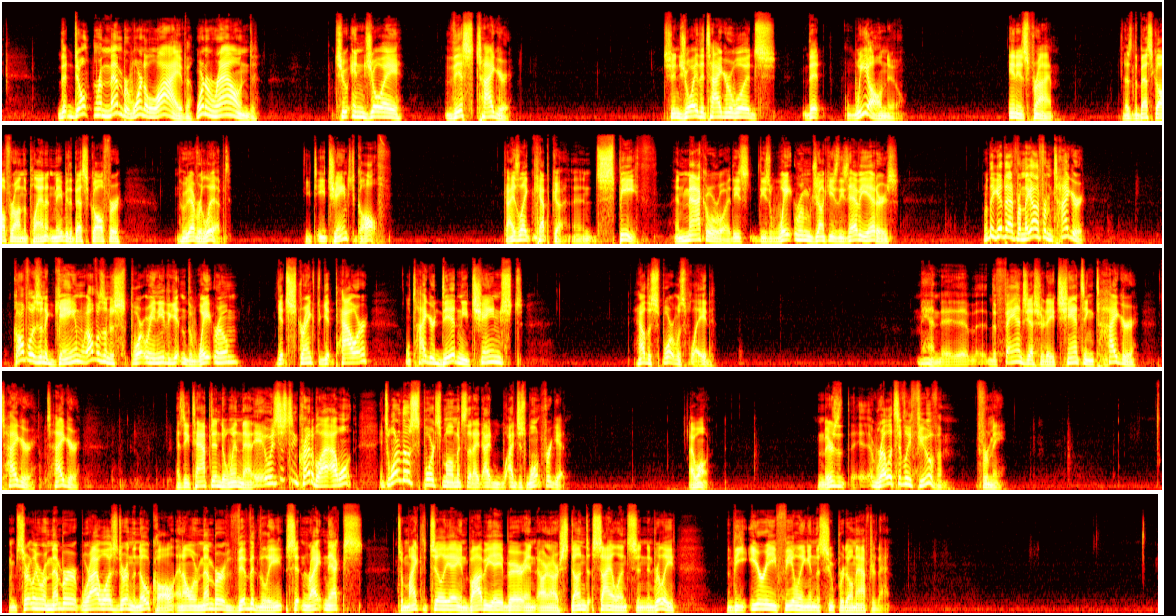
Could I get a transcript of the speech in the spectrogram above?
that don't remember, weren't alive, weren't around to enjoy this Tiger. To enjoy the Tiger Woods that we all knew in his prime as the best golfer on the planet and maybe the best golfer who'd ever lived. He, he changed golf. Guys like Koepka and Spieth and McIlroy, these these weight room junkies, these heavy hitters. Where'd they get that from? They got it from Tiger. Golf wasn't a game. Golf wasn't a sport where you need to get in the weight room, get strength to get power. Well, Tiger did, and he changed how the sport was played. Man, uh, the fans yesterday chanting Tiger, Tiger, Tiger as he tapped in to win that. It was just incredible. I, I won't. It's one of those sports moments that I, I, I just won't forget. I won't. There's relatively few of them for me. I certainly remember where I was during the no call, and I'll remember vividly sitting right next to Mike Detillier and Bobby Hebert and our stunned silence and, and really the eerie feeling in the Superdome after that.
